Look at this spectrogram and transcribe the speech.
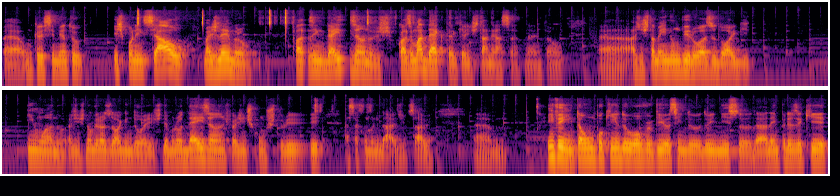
é, um crescimento exponencial, mas lembram, fazem 10 anos, quase uma década que a gente está nessa, né? Então, é, a gente também não virou a Dog em um ano, a gente não virou a Dog em dois, demorou 10 anos para a gente construir essa comunidade, sabe? Um, enfim, então um pouquinho do overview, assim, do, do início da, da empresa que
